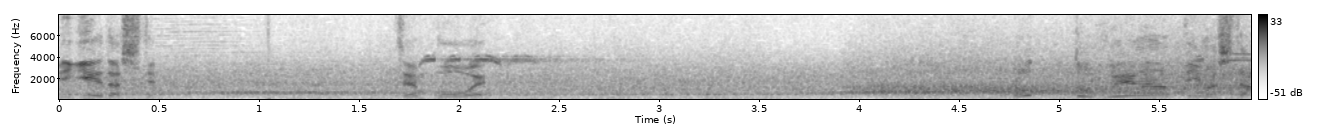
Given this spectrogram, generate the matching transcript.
右へ出して前方へ。おっと笛が鳴っていました。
